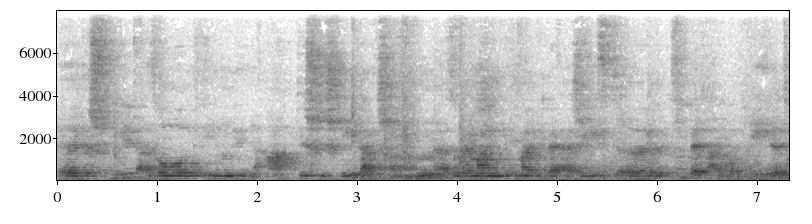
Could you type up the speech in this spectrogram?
äh, das spielt also in, in arktischen Schneelandschaften. Also wenn man immer über Hergés äh, Tibet-Album redet,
